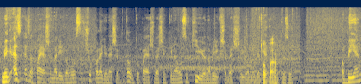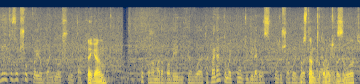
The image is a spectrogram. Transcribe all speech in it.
Még ez, ez a pálya sem elég ahhoz, hogy sokkal egyenesebb, tehát autópályás verseny kéne ahhoz, hogy kijön a végsebesség amúgy a kettő között. A BMW-k azok sokkal jobban gyorsultak. Igen, Sokkal hamarabb a végükön voltak. Bár nem tudom, hogy pontügyileg az pontosan hogy volt. azt nem tudom, hogy hogy volt.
